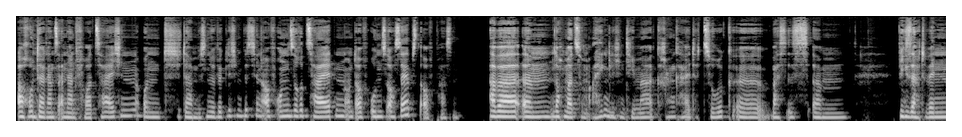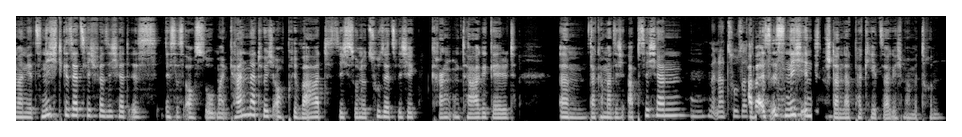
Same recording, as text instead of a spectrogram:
auch unter ganz anderen Vorzeichen. Und da müssen wir wirklich ein bisschen auf unsere Zeiten und auf uns auch selbst aufpassen. Aber ähm, nochmal zum eigentlichen Thema Krankheit zurück. Äh, was ist, ähm, wie gesagt, wenn man jetzt nicht gesetzlich versichert ist, ist es auch so, man kann natürlich auch privat sich so eine zusätzliche Krankentagegeld, ähm, da kann man sich absichern. Mhm, mit einer Zusatz. Aber es ist nicht in diesem Standardpaket, sage ich mal, mit drin.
